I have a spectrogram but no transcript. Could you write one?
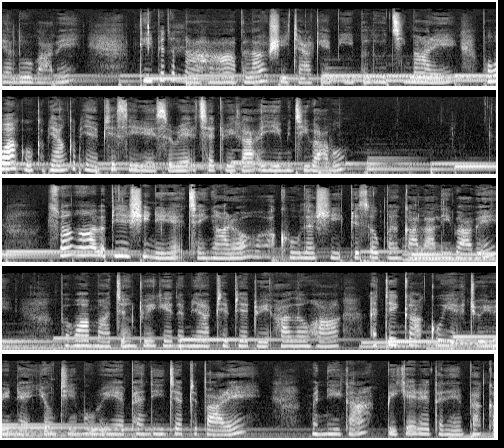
တယ်လို့ပါပဲဒီပြဿနာဟာဘလောက်ရှည်ကြခဲ့ပြီးဘလို့ကြီးမားတယ်ဘဝကိုကြပြောင်းကြပြန်ဖြစ်စေတယ်ဆိုတဲ့အချက်တွေကအရေးမကြီးပါဘူးစွမ်းအားအပြည့်ရှိနေတဲ့အချိန်ကတော့အခုလက်ရှိပြစ္ဆုတ်ပံကာလလေးပါပဲဘဝမှာကြုံတွေ့ခဲ့သမျှဖြစ်ပျက်တွေအလုံးဟာအတိတ်ကကိုယ့်ရဲ့အကျွေးတွေနဲ့ယုံကြည်မှုတွေရဲ့ဖန်တီးချက်ဖြစ်ပါတယ်။ မနေ့ကပြီးခဲ့တဲ့သတင်းပတ်က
